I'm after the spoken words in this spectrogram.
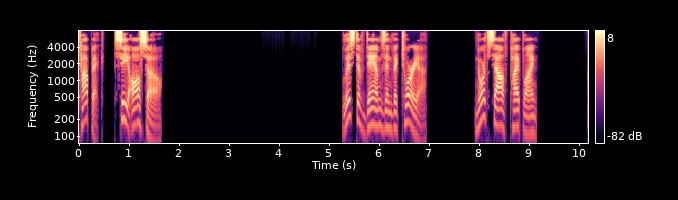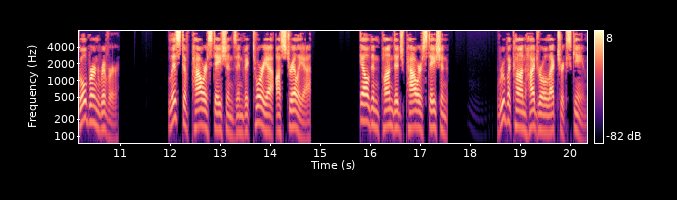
Topic. See also List of dams in Victoria North-South Pipeline Goulburn River. List of power stations in Victoria Australia. Eildon Pondage Power Station. Rubicon Hydroelectric Scheme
